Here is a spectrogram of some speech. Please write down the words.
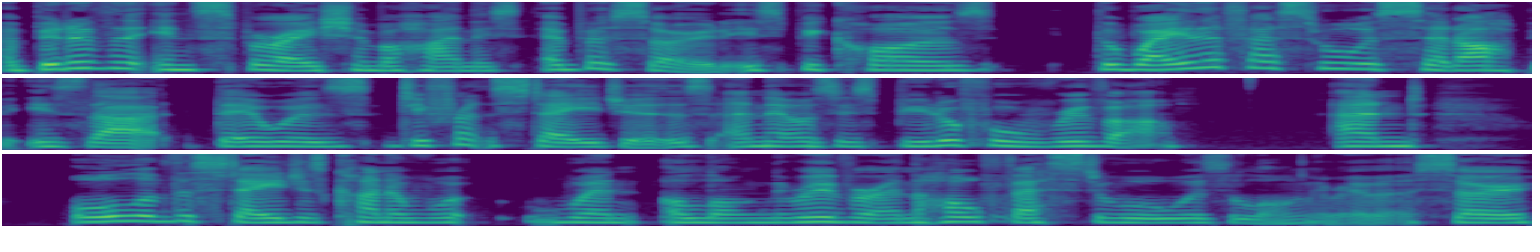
a bit of the inspiration behind this episode is because the way the festival was set up is that there was different stages and there was this beautiful river and all of the stages kind of w- went along the river and the whole festival was along the river. So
